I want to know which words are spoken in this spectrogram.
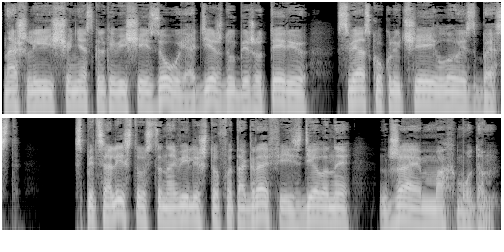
Нашли еще несколько вещей Зоуи, одежду, бижутерию, связку ключей Лоис Бест. Специалисты установили, что фотографии сделаны Джаем Махмудом.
